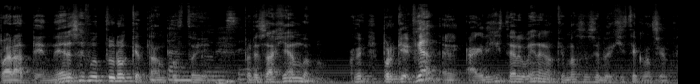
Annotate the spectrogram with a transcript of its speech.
para tener ese futuro que tanto, tanto estoy presagiando? ¿Sí? Porque fíjate, eh, dijiste algo bien, aunque no sé si lo dijiste consciente.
